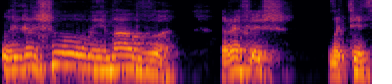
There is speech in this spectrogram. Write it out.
Уиграшу мимав рефиш ватит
